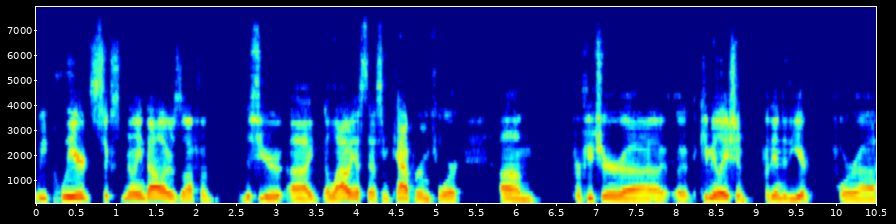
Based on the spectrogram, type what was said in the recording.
we cleared six million dollars off of this year, uh, allowing us to have some cap room for um, for future uh, accumulation for the end of the year for uh,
